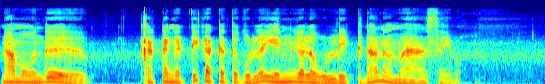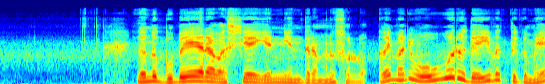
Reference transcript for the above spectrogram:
நாம் வந்து கட்டங்கட்டி கட்டத்துக்குள்ளே எண்களை உள்ளிட்டு தான் நம்ம செய்வோம். இது வந்து குபேர வசிய எண் எந்திரம்னு சொல்லுவோம். அதே மாதிரி ஒவ்வொரு தெய்வத்துக்குமே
